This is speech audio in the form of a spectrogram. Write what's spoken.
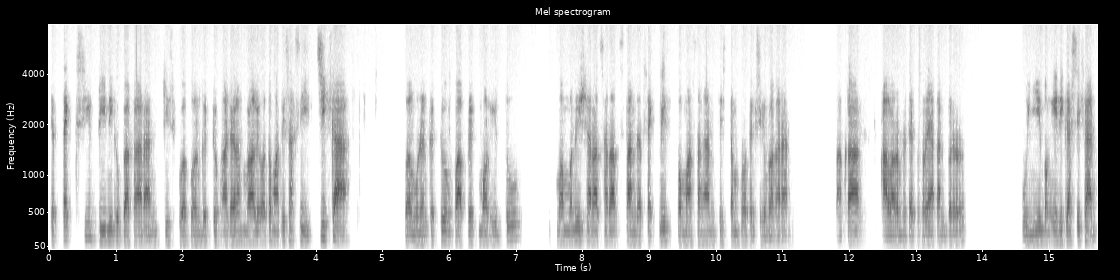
deteksi dini kebakaran di sebuah bangunan gedung adalah melalui otomatisasi. Jika bangunan gedung, pabrik, mall itu memenuhi syarat-syarat standar teknis pemasangan sistem proteksi kebakaran maka alarm detektornya akan berbunyi mengindikasikan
